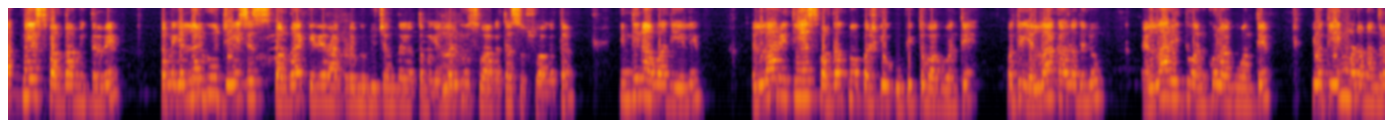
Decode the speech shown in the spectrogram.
ಆತ್ಮೀಯ ಸ್ಪರ್ಧಾ ಮಿತ್ರರೇ ತಮಗೆಲ್ಲರಿಗೂ J S S Spardha career academy YouTube channel ತಮಗೆಲ್ಲರಿಗೂ ಸ್ವಾಗತ ಸುಸ್ವಾಗತ. ಇಂದಿನ ಅವಧಿಯಲ್ಲಿ ಎಲ್ಲಾ ರೀತಿಯ ಸ್ಪರ್ಧಾತ್ಮಕ ಪರೀಕ್ಷೆಗೆ ಉಪಯುಕ್ತವಾಗುವಂತೆ ಮತ್ತು ಎಲ್ಲಾ ಕಾಲದಲ್ಲೂ ಎಲ್ಲಾ ರೀತಿಯು ಅನುಕೂಲ ಆಗುವಂತೆ ಇವತ್ತು ಏನ್ ಮಾಡೋಣ ಅಂದ್ರ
